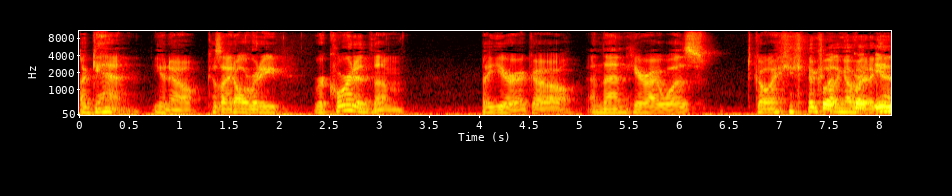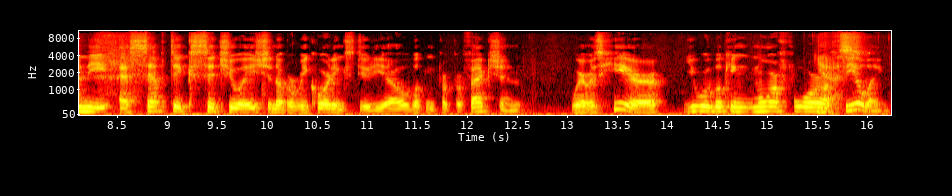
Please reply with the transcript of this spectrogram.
again you know because I'd already recorded them a year ago and then here I was going going but, over but it again. in the aseptic situation of a recording studio looking for perfection, whereas here you were looking more for Yes. a feeling.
